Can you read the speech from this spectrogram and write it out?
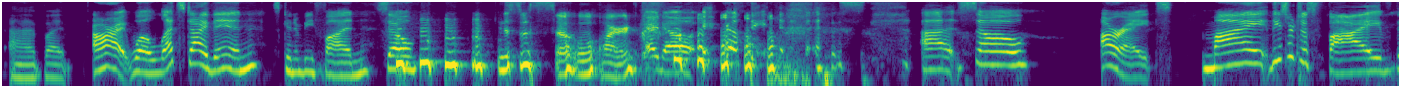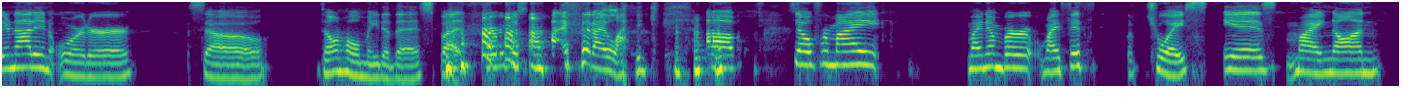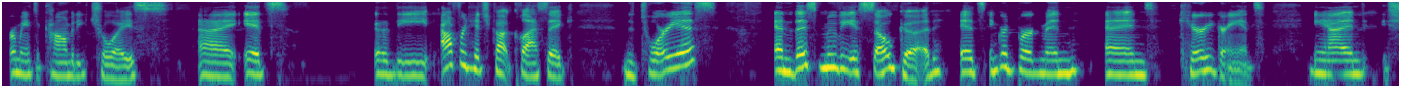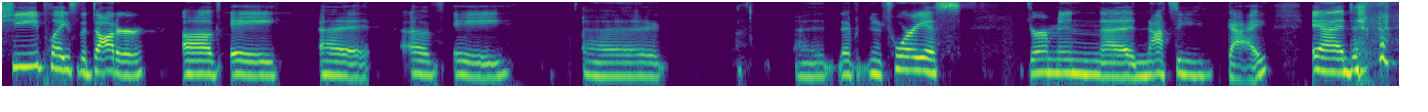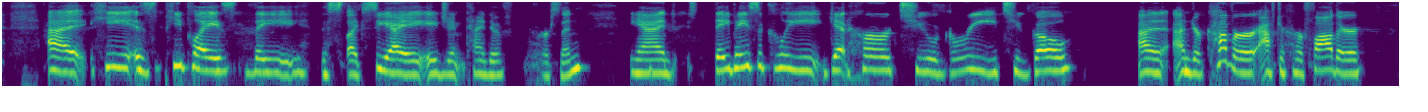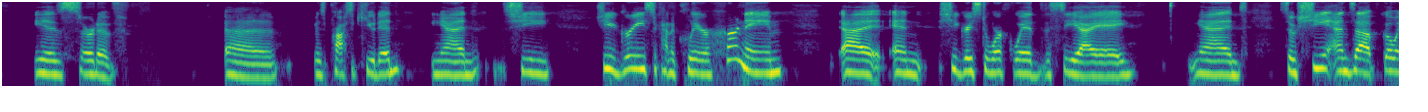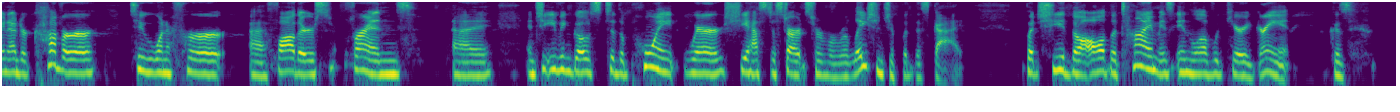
Uh, but all right, well, let's dive in. It's going to be fun. So this was so hard. I know it really is. Uh, so, all right, my these are just five. They're not in order, so don't hold me to this. But there were just five that I like. Um, so for my my number, my fifth choice is my non-romantic comedy choice. Uh, it's uh, the Alfred Hitchcock classic, Notorious, and this movie is so good. It's Ingrid Bergman and Cary Grant, and she plays the daughter of a uh, of a uh, uh, notorious German uh, Nazi guy, and uh, he is he plays the this like CIA agent kind of person, and they basically get her to agree to go uh, undercover after her father is sort of uh, is prosecuted, and she she agrees to kind of clear her name, uh, and she agrees to work with the CIA and so she ends up going undercover to one of her uh, father's friends uh, and she even goes to the point where she has to start sort of a relationship with this guy. But she the, all the time is in love with Cary Grant because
